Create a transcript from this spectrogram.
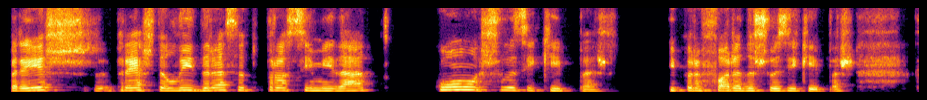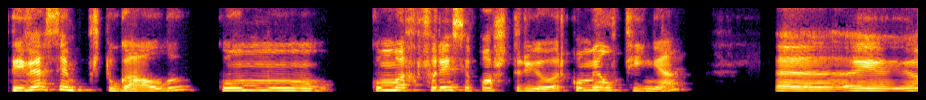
para, este, para esta liderança de proximidade com as suas equipas e para fora das suas equipas. Que tivessem Portugal como, como uma referência posterior, como ele tinha, Uh, eu,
